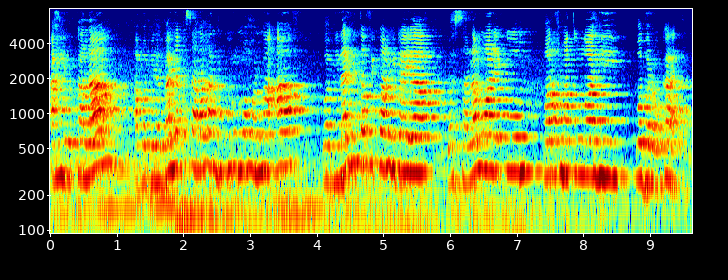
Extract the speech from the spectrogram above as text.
Akhir kalam, Apabila banyak kesalahan Bu Guru mohon maaf. Wabillahi taufik wal hidayah. Wassalamualaikum warahmatullahi wabarakatuh.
